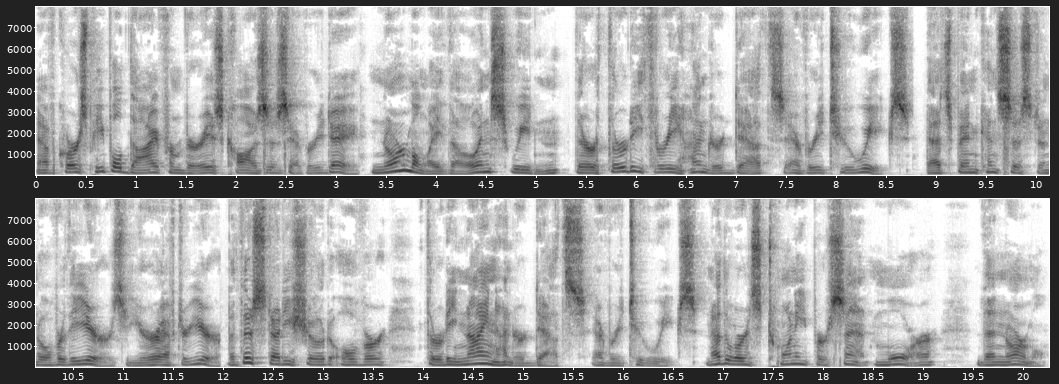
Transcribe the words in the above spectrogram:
Now, of course, people die from various causes every day. Normally, though, in Sweden, there are 3,300 deaths every two weeks. That's been consistent over the years, year after year. But this study showed over 3,900 deaths every two weeks. In other words, 20% more than normal.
